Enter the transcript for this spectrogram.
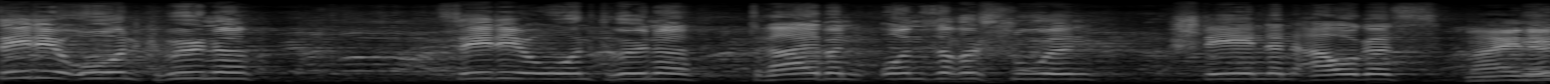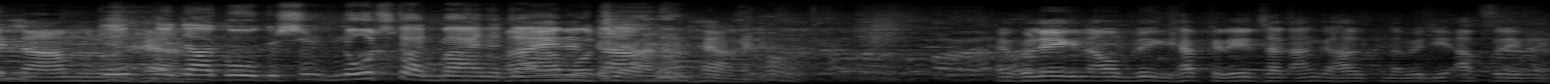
CDU und GRÜNE, CDU und GRÜNE treiben unsere Schulen stehenden Auges meine in Damen den pädagogischen Notstand. Meine, meine Damen, Damen und Herren. Herr Kollege, einen Augenblick. Ich habe die Redezeit angehalten, damit die Abwägung.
